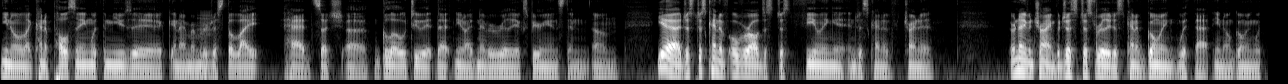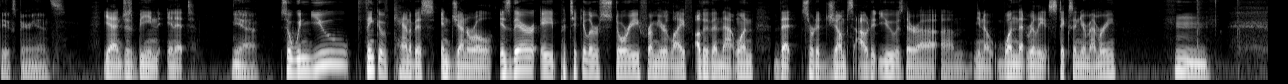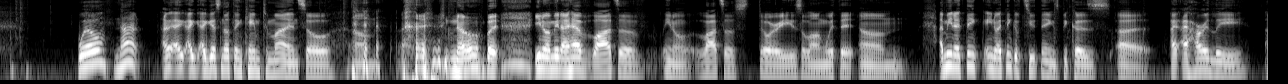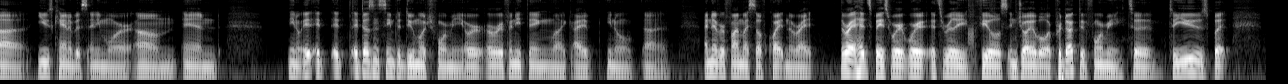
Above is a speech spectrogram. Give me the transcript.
you know like kind of pulsing with the music, and I remember mm. just the light had such a glow to it that you know I'd never really experienced, and um, yeah, just just kind of overall just just feeling it and just kind of trying to or not even trying, but just just really just kind of going with that, you know, going with the experience. Yeah, and just being in it. Yeah. So, when you think of cannabis in general, is there a particular story from your life other than that one that sort of jumps out at you? Is there a, um, you know, one that really sticks in your memory? Hmm. Well, not. I, I, I guess nothing came to mind, so um, no. But you know, I mean, I have lots of you know lots of stories along with it. Um, I mean, I think you know, I think of two things because uh, I, I hardly uh, use cannabis anymore, um, and you know, it, it, it, it doesn't seem to do much for me, or or if anything, like I you know, uh, I never find myself quite in the right the right headspace where where it's really feels enjoyable or productive for me to to use, but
